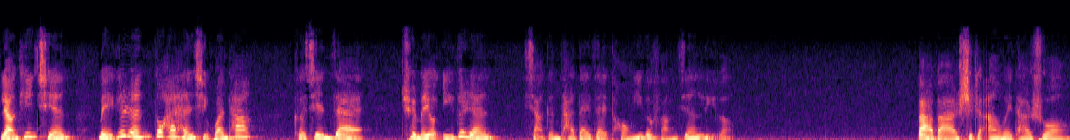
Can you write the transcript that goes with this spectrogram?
两天前每个人都还很喜欢他。可现在，却没有一个人想跟他待在同一个房间里了。爸爸试着安慰他说：“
